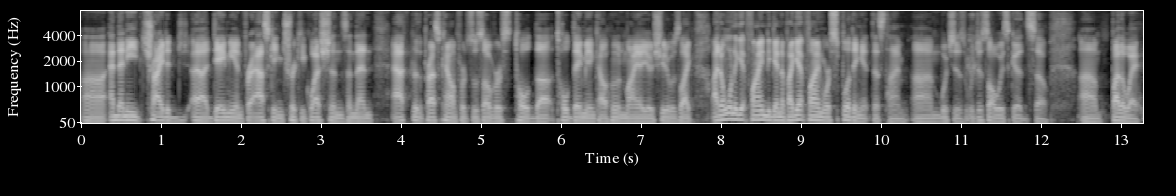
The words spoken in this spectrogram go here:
Uh, and then he chided uh, Damien for asking tricky questions. And then after the press conference was over, told uh, told Damien Calhoun, Maya Yoshida was like, "I don't want to get fined again. If I get fined, we're splitting it this time," um, which is which is always good. So, um, by the way,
